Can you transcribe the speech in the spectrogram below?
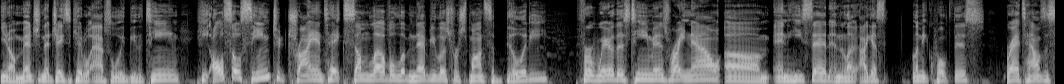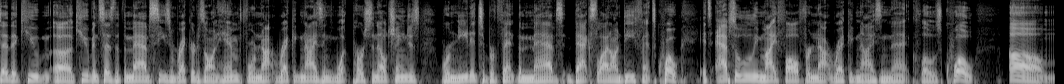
you know, mentioned that Jason Kidd will absolutely be the team. He also seemed to try and take some level of nebulous responsibility for where this team is right now. Um, and he said, and le- I guess let me quote this. Brad Townsend said that Cuban, uh, Cuban says that the Mavs season record is on him for not recognizing what personnel changes were needed to prevent the Mavs backslide on defense. Quote, it's absolutely my fault for not recognizing that, close quote. Um,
